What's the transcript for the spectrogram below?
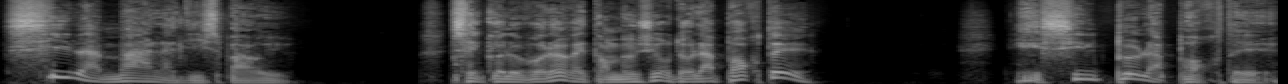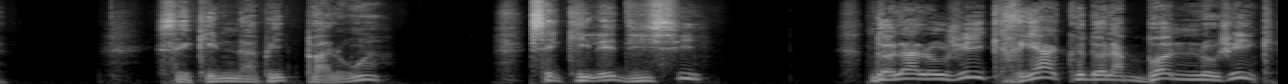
Si la malle a disparu, c'est que le voleur est en mesure de la porter. Et s'il peut la porter, c'est qu'il n'habite pas loin c'est qu'il est d'ici. De la logique, rien que de la bonne logique,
